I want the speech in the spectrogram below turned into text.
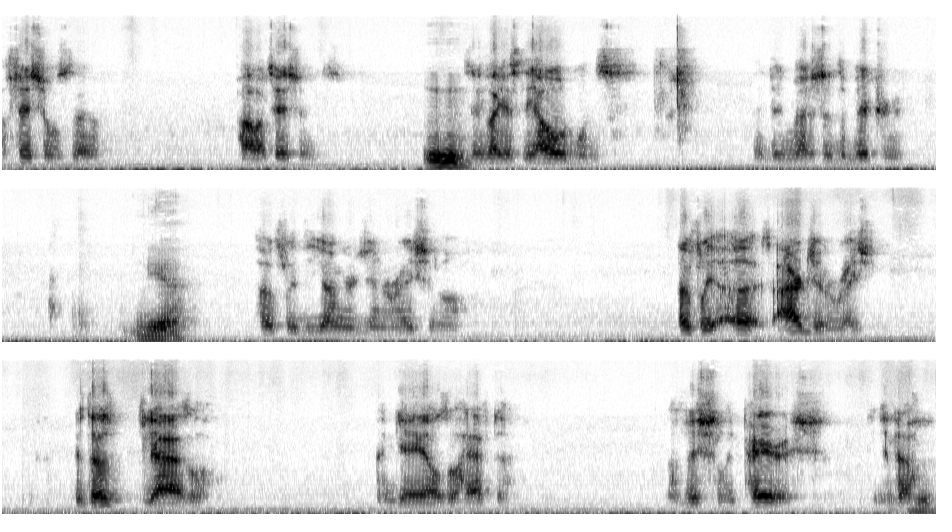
officials, though politicians. Mm-hmm. Seems like it's the old ones that do most of the bickering. Yeah. Hopefully, the younger generation will. Hopefully, us, our generation, because those guys will and gals will have to officially perish. You know, Mhm.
